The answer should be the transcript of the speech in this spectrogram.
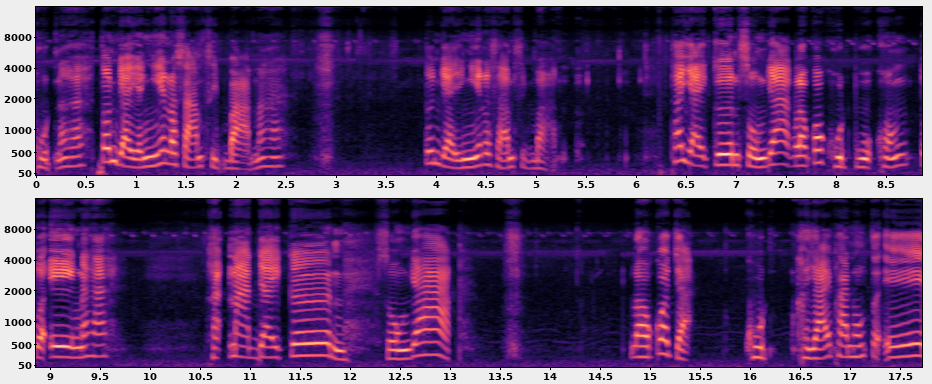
ขุดนะคะ ต้นใหญ่อย่างนี้เราสามสิบบาทนะคะ ต้นใหญ่อย่างนี้เราสามสิบบาท ถ้าใหญ่เกินส่งยากเราก็ขุดปลูกของตัวเองนะคะ ขนาดใหญ่เกินส่งยาก เราก็จะขุด ขยายพันธุ์ของตัวเอง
